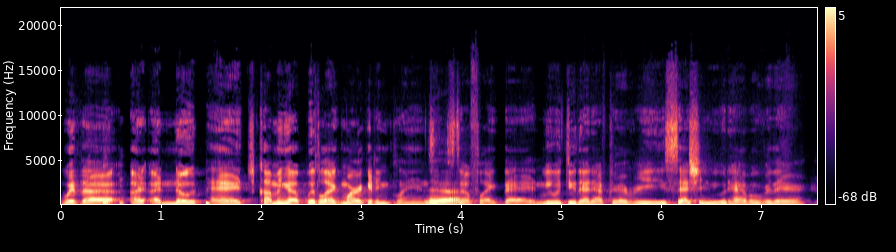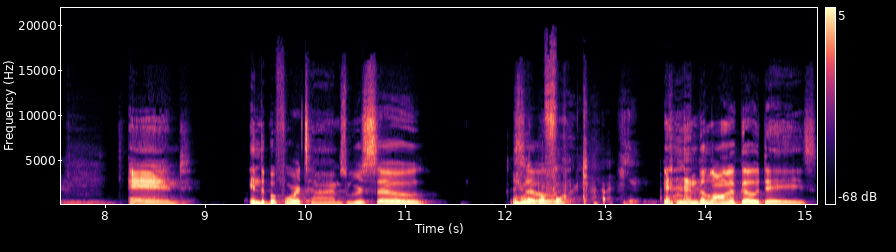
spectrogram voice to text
with a, a, a notepad coming up with like marketing plans and stuff like that. And we would do that after every session we would have over there. And in the before times, we were so in the So- before times in the long ago days,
